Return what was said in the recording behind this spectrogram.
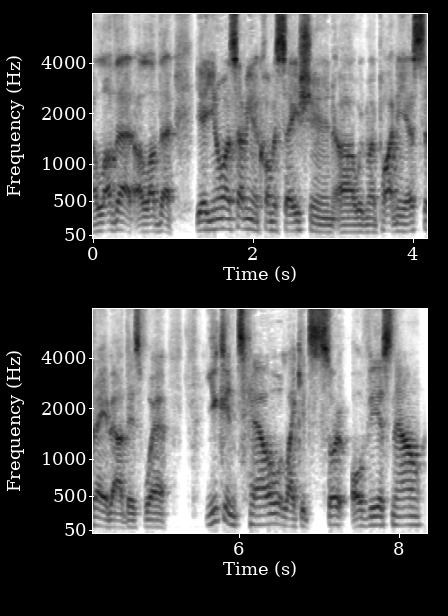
I love that. I love that. Yeah, you know, I was having a conversation uh, with my partner yesterday about this where you can tell, like, it's so obvious now,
